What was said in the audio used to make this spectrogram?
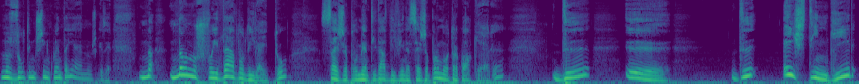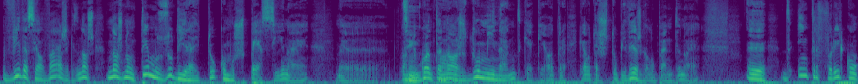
nos últimos 50 anos. Quer dizer, não, não nos foi dado o direito, seja por uma entidade divina, seja por uma outra qualquer, de, eh, de extinguir vida selvagem. Nós, nós não temos o direito, como espécie, não é? Eh, quanto, Sim, quanto claro. a nós dominante, que é, que, é outra, que é outra estupidez galopante, não é? Eh, de interferir com,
